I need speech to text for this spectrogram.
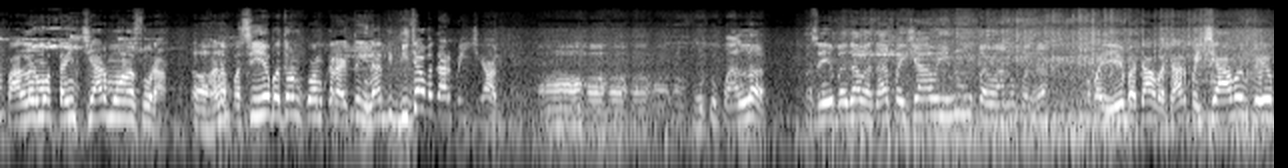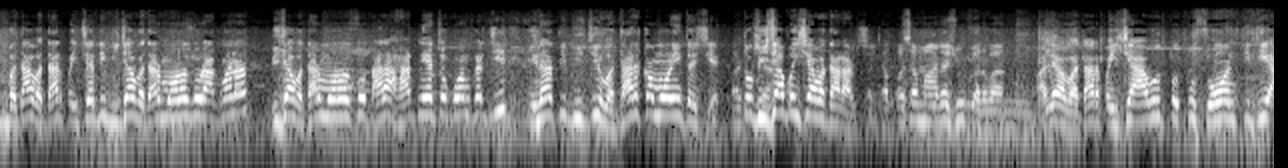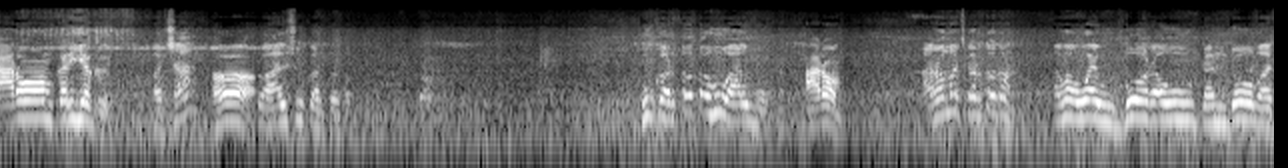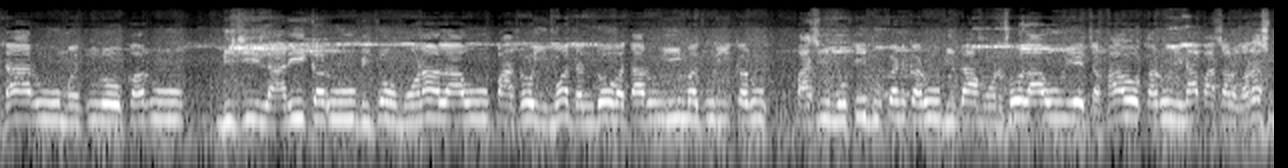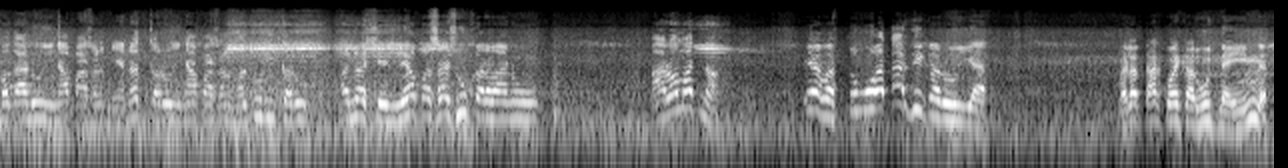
પાર્લરમાં ત્રણ ચાર માણસો રાખ. અને પછી એ બધાને કોમ કરાય. તો એનાથી બીજા વધારે પૈસા આવે. મોટું પાર્લર. પછી એ બધા વધારે પૈસા આવે એનું શું કરવાનું પછી? ભાઈ એ બધા વધારે પૈસા આવે ને તો એ બધા વધારે પૈસાથી બીજા વધારે માણસો રાખવાના. બીજા વધારે માણસો તારા હાથ ને કોમ કરજી. એનાથી બીજી વધારે કમાણી થશે. તો બીજા પૈસા વધારે આવશે. પછી મારે શું કરવાનું? અલ્યા વધારે પૈસા આવું તો તું શાંતિથી આરામ કરી શક અચ્છા? હા. તો હાલ શું કરતો તો? હું કરતો તો હું હાલમાં. આરામ. આરામ જ કરતો તો ને. હવે હોય ઊભો રહું ધંધો વધારું મજૂરો કરું બીજી લારી કરું બીજો મોણા લાવું પાછો ઈમો ધંધો વધારું ઈ મજૂરી કરું પાછી મોટી દુકાન કરું બીજા માણસો લાવું એ જફાઓ કરું એના પાછળ વરસ બગાડું એના પાછળ મહેનત કરું એના પાછળ મજૂરી કરું અને છેલ્લે પછી શું કરવાનું? આરામ જ ને. એ વસ્તુ હું અત્યારથી કરું યાર. મતલબ તાર કોઈ કરવું જ નહીં ને.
